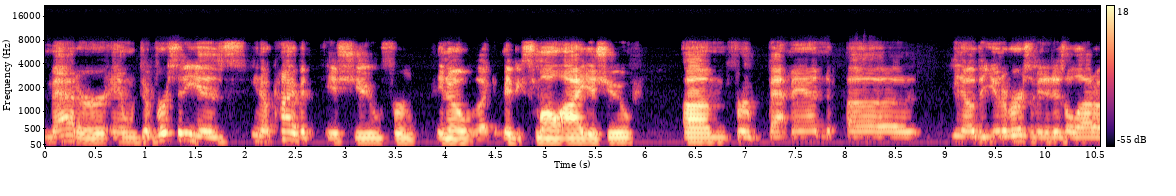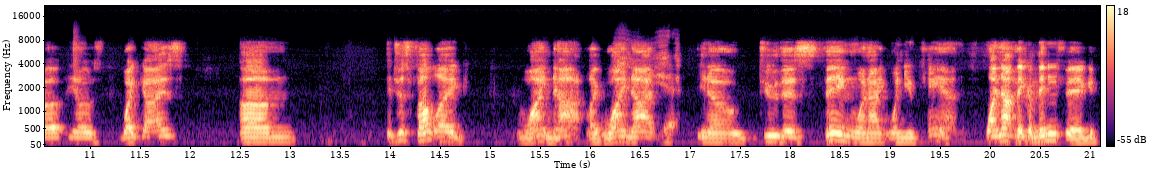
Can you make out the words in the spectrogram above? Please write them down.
matter and diversity is you know kind of an issue for you know like maybe small i issue um, for Batman uh, you know the universe. I mean, it is a lot of you know white guys um, it just felt like why not? Like why not? Yeah. You know, do this thing when I when you can. Why not make a minifig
